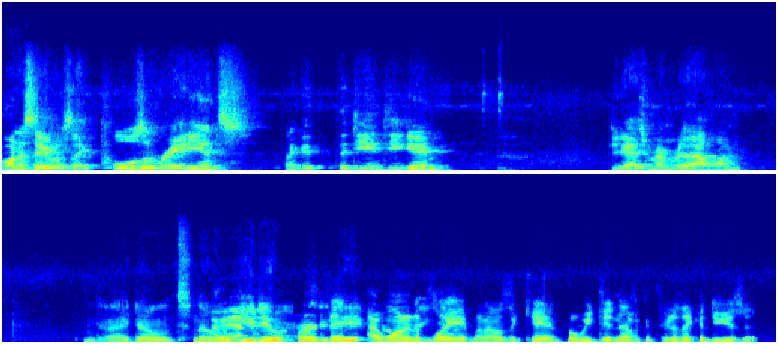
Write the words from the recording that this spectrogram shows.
want to say it was like Pools of Radiance, like a, the D and D game. You guys remember that one? I don't know. Oh, yeah. You do. Heard of it. I wanted to play it when I was a kid, but we didn't have a computer that could use it.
